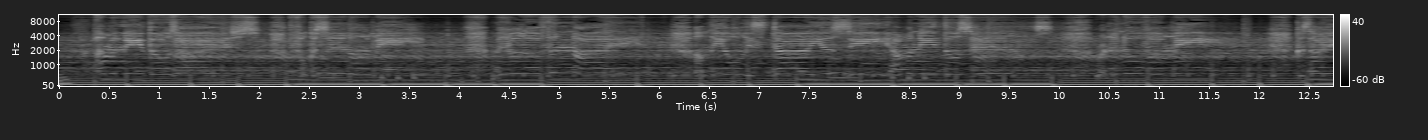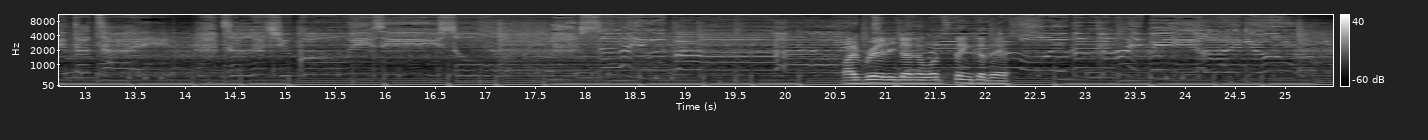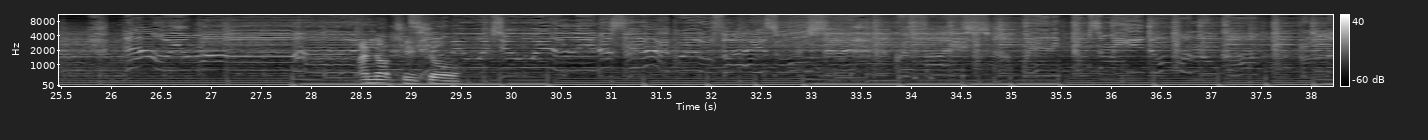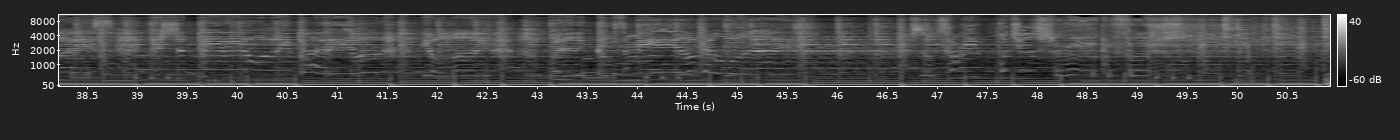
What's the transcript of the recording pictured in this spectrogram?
I really don't know what to think of this. I'm not too sure.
